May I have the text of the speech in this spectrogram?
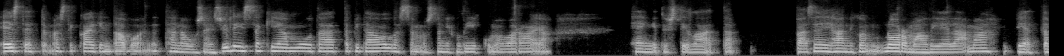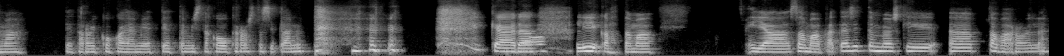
esteettömästi kaikin tavoin, että hän on usein sylissäkin ja muuta, että pitää olla semmoista niin kuin liikkumavaraa ja hengitystilaa, että pääsee ihan niin normaalia elämää viettämään. Ei tarvitse koko ajan miettiä, että mistä koukerosta sitä nyt käydään no. liikahtamaan. Ja sama pätee sitten myöskin ä, tavaroille.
